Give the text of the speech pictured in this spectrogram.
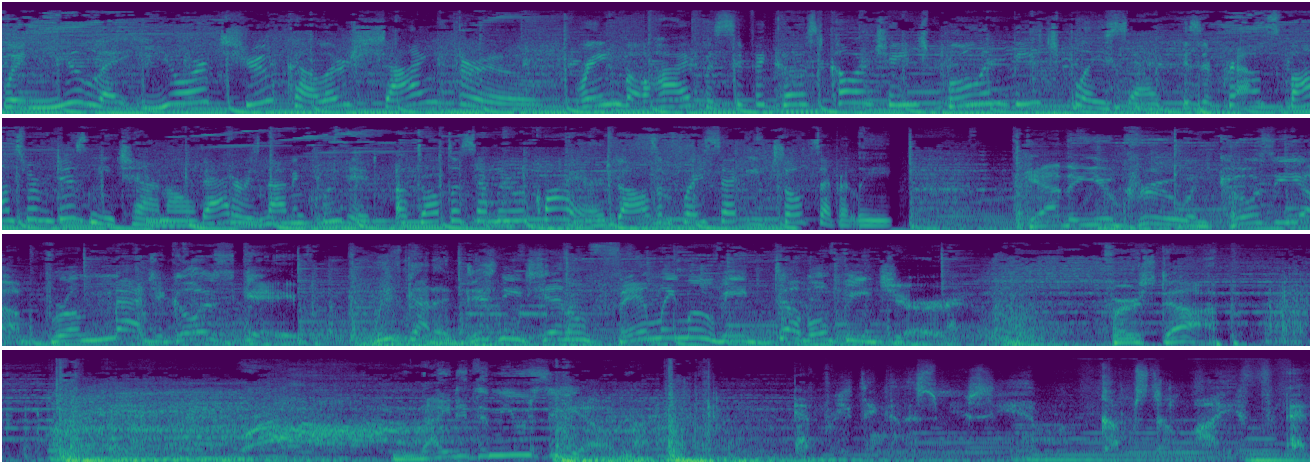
when you let your true colors shine through. Rainbow High Pacific Coast Color Change Pool and Beach Playset is a proud sponsor of Disney Channel. Batteries not included. Adult assembly required. Dolls and playset each sold separately. Gather your crew and cozy up for a magical escape. We've got a Disney Channel family movie double feature. First up, Night at the Museum. Everything in this museum comes to life at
